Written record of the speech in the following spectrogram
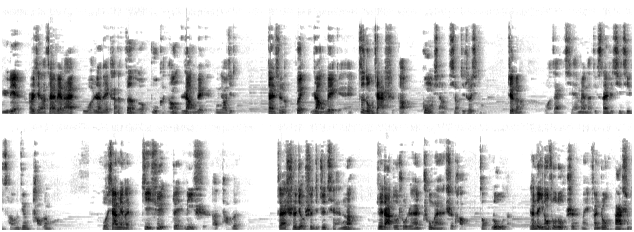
愈烈。而且呢，在未来，我认为它的份额不可能让位给公交系统，但是呢，会让位给自动驾驶的共享小汽车系统。这个呢，我在前面的第三十七期曾经讨论过。我下面呢继续对历史的讨论。在十九世纪之前呢，绝大多数人出门是靠走路的，人的移动速度是每分钟八十米。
